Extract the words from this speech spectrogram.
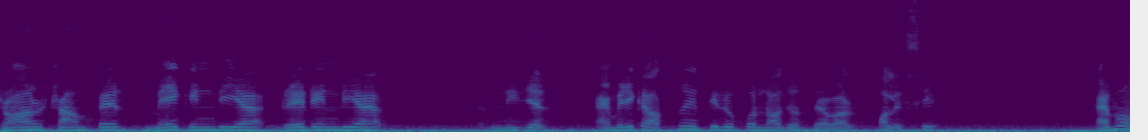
ডোনাল্ড ট্রাম্পের মেক ইন্ডিয়া গ্রেট ইন্ডিয়া নিজের আমেরিকার অর্থনীতির উপর নজর দেওয়ার পলিসি এবং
